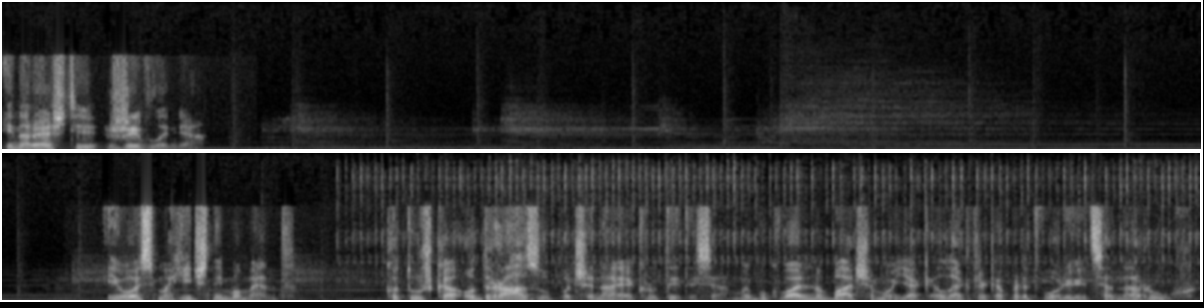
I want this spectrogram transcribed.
І нарешті живлення. І ось магічний момент. Котушка одразу починає крутитися. Ми буквально бачимо, як електрика перетворюється на рух.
